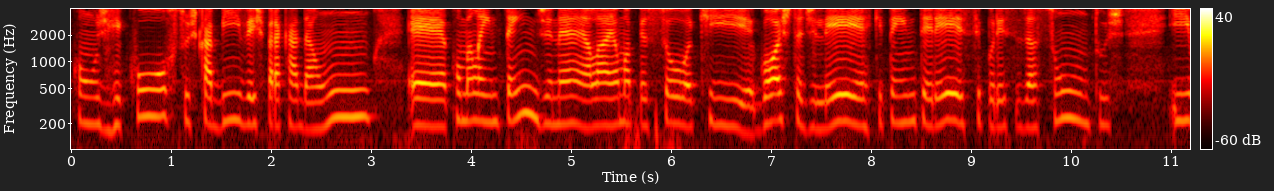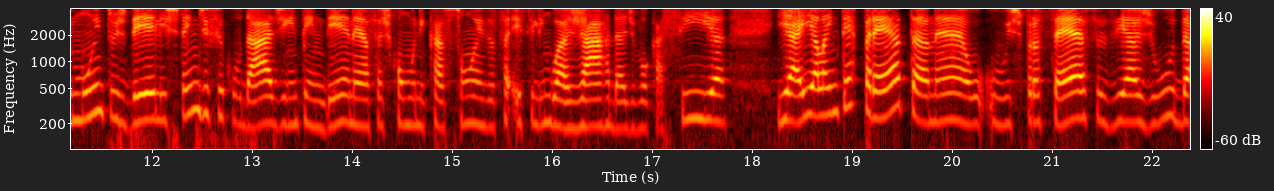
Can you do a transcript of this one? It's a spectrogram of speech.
com os recursos cabíveis para cada um, é, como ela entende, né? Ela é uma pessoa que gosta de ler, que tem interesse por esses assuntos e muitos deles têm dificuldade em entender né, essas comunicações, essa, esse linguajar da advocacia. E aí ela interpreta né, os processos e ajuda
